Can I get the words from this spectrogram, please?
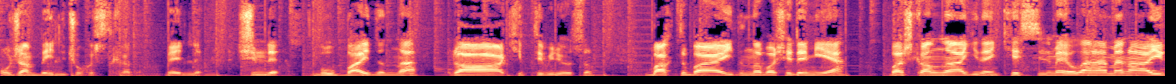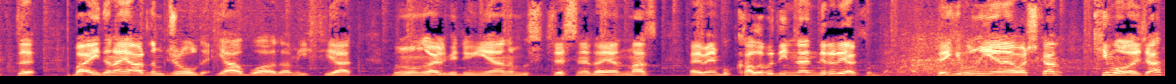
Hocam belli çok hırslı kadın. Belli. Şimdi bu Biden'la rakipti biliyorsun. Baktı Biden'la baş edemeye. Başkanlığa giden kesilme yola hemen ayıktı. Biden'a yardımcı oldu. Ya bu adam ihtiyat. Bunun kalbi dünyanın bu stresine dayanmaz. Efendim, bu kalıbı dinlendirir yakında. Peki bunun yerine başkan kim olacak?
